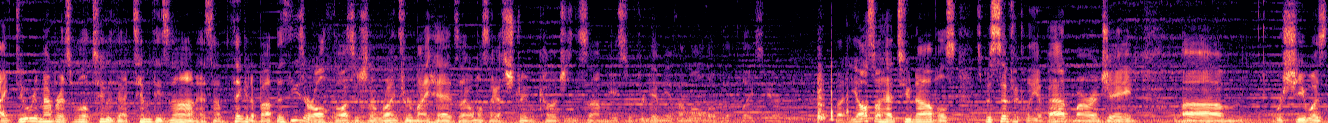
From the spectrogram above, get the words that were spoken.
I do remember as well too that Timothy Zahn, as I'm thinking about this, these are all thoughts that are running through my head. So almost like a stream of consciousness on me. So forgive me if I'm all over the place here. But he also had two novels specifically about Mara Jade, um, where she was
